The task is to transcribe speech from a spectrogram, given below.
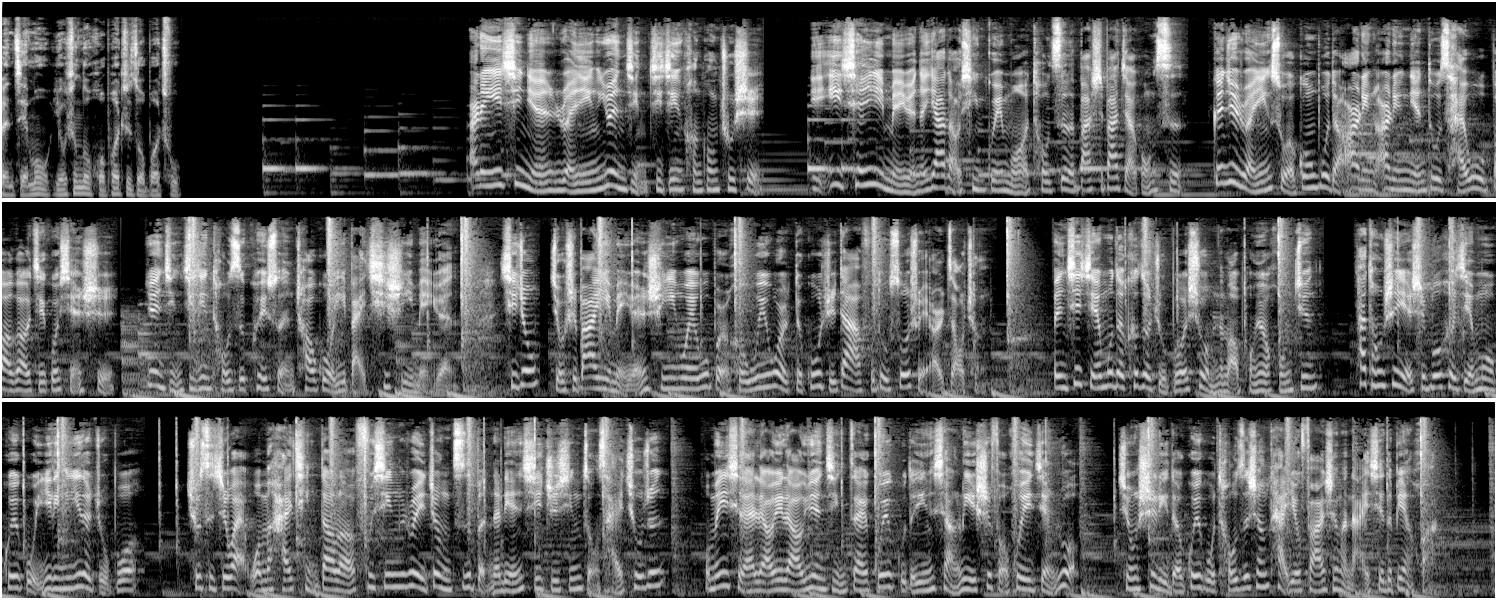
本节目由生动活泼制作播出。二零一七年，软银愿景基金横空出世，以一千亿美元的压倒性规模投资了八十八家公司。根据软银所公布的二零二零年度财务报告结果显示，愿景基金投资亏损超过一百七十亿美元，其中九十八亿美元是因为 Uber 和 WeWork 的估值大幅度缩水而造成。本期节目的客座主播是我们的老朋友红军。他同时也是播客节目《硅谷一零一》的主播。除此之外，我们还请到了复兴瑞正资本的联席执行总裁邱真，我们一起来聊一聊愿景在硅谷的影响力是否会减弱，熊市里的硅谷投资生态又发生了哪一些的变化。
